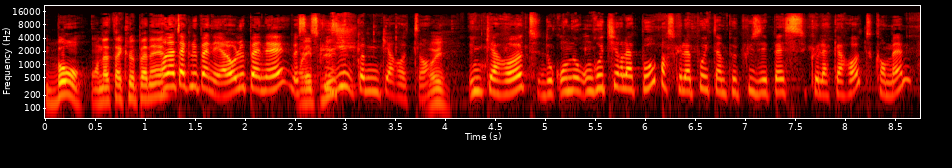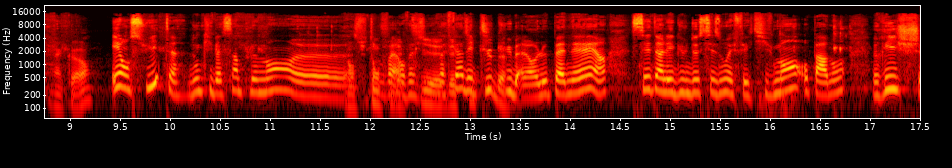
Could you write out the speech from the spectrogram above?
Bon, on attaque le panais On attaque le panais. Alors le panais, bah, ça se cuisine comme une carotte. hein. Oui, Une carotte, donc on, on retire la peau parce que la peau est un peu plus épaisse que la carotte quand même. d'accord. Et ensuite, donc il va simplement. euh, Ensuite, on fait va, des va- petits- on va des faire des petits petits cubes. cubes. Alors le panais, hein, c'est un légume de saison effectivement, oh, pardon, riche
